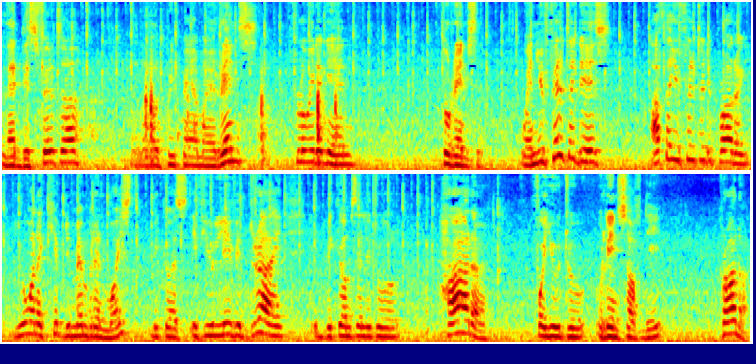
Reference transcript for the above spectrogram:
Let this filter, and I'll prepare my rinse fluid again to rinse it. When you filter this, after you filter the product, you want to keep the membrane moist because if you leave it dry, it becomes a little harder for you to rinse off the product.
